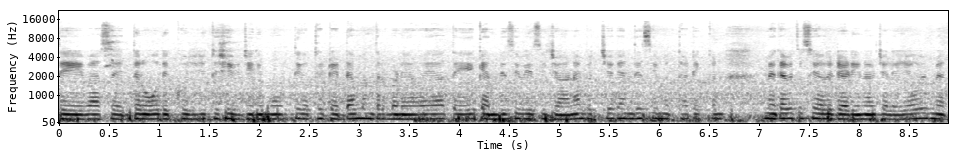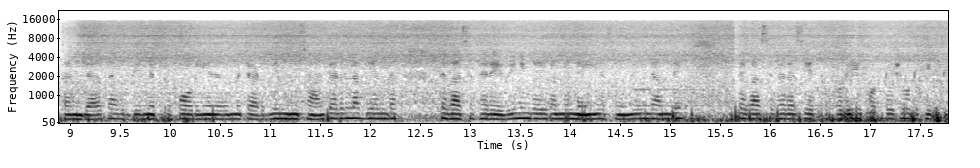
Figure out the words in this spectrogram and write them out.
ਤੇ ਬਸ ਇੱਧਰ ਉਹ ਦੇਖੋ ਜੀ, ਜਿੱਥੇ ਸ਼ਿਵ ਜੀ ਦੀ ਮੂਰਤੀ, ਉੱਥੇ ਟੇਢਾ ਮੰਦਿਰ ਬਣਿਆ ਹੋਇਆ। ਤੇ ਇਹ ਕਹਿੰਦੇ ਸੀ ਵੀ ਅਸੀਂ ਜਾਣਾ, ਬੱਚੇ ਕਹਿੰਦੇ ਸੀ ਮੱਥਾ ਟੇਕਣ। ਮੈਂ ਕਿਹਾ ਵੀ ਤੁਸੀਂ ਆਪਦੇ ਡੈਡੀ ਨਾਲ ਚਲੇ ਜਾਓ ਵੀ ਮੈਂ ਤਾਂ ਨਹੀਂ ਜਾ ਸਕਦੀ, ਮੇਰੇ ਤੋਂ ਪੌੜੀਆਂ ਜਦੋਂ ਮੈਂ ਚੜ੍ਹਦੀ, ਮੈਨੂੰ ਸਾਹ ਚੜ੍ਹਨ ਲੱਗ ਜਾਂਦਾ। ਤੇ ਬਸ ਫਿਰ ਇਹ ਵੀ ਨਹੀਂ ਗਏ, ਕਹਿੰਦੇ ਨਹੀਂ, ਅਸੀਂ ਵੀ ਨਹੀਂ ਜਾਂਦੇ। ਤੇ ਬਸ ਫਿਰ ਅਸੀਂ ਇੱਥੇ ਥੋੜ੍ਹੀ ਜਿਹੀ ਫੋਟੋ ਸ਼ੂਟ ਕੀਤੀ।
